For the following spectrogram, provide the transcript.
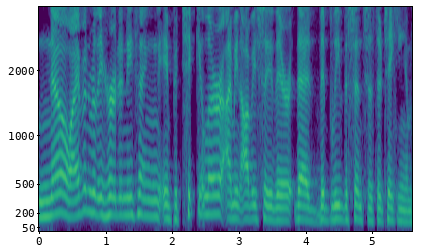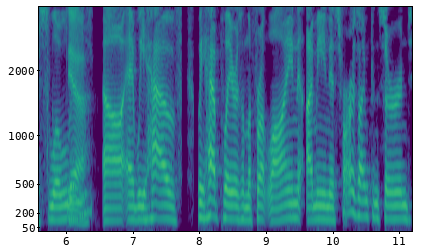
No, I haven't really heard anything in particular. I mean, obviously, they're they, they believe the sense is they're taking him slowly, yeah. uh, and we have we have players on the front line. I mean, as far as I'm concerned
